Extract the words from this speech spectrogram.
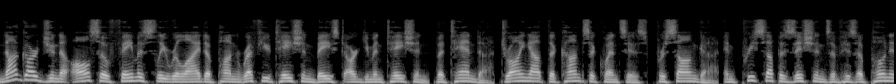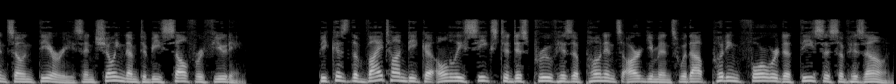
Nagarjuna also famously relied upon refutation-based argumentation drawing out the consequences and presuppositions of his opponent's own theories and showing them to be self-refuting. Because the Vaitandika only seeks to disprove his opponent's arguments without putting forward a thesis of his own,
